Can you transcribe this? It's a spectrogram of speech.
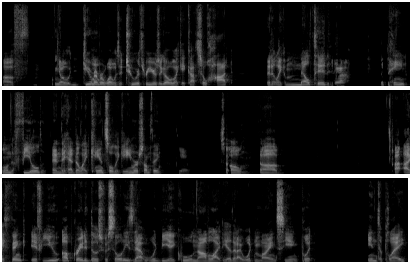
of you know, do you remember what was it two or three years ago? Like it got so hot that it like melted yeah. the paint on the field, and they had to like cancel the game or something. Yeah. So uh, I, I think if you upgraded those facilities, that would be a cool, novel idea that I wouldn't mind seeing put into play.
